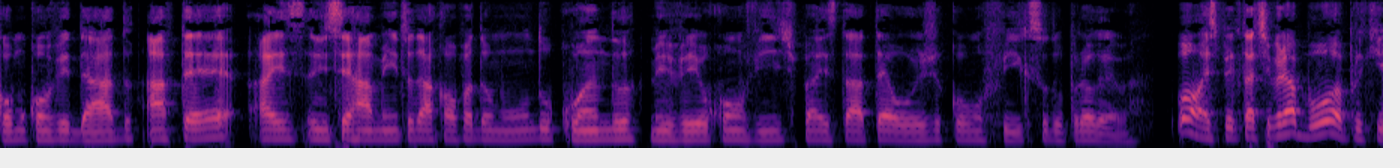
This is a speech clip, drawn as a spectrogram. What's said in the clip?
como convidado até o encerramento da Copa do Mundo, quando me veio o convite para estar até hoje como fixo do programa. Bom, a expectativa era boa, porque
